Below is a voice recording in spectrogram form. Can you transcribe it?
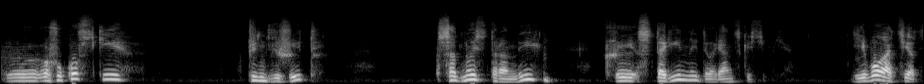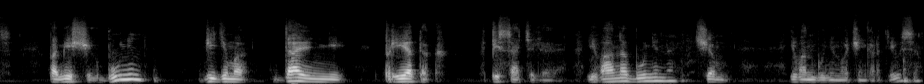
Э, Жуковский принадлежит, с одной стороны, к старинной дворянской семье. Его отец, помещик Бунин, видимо, дальний предок писателя Ивана Бунина, чем Иван Бунин очень гордился.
